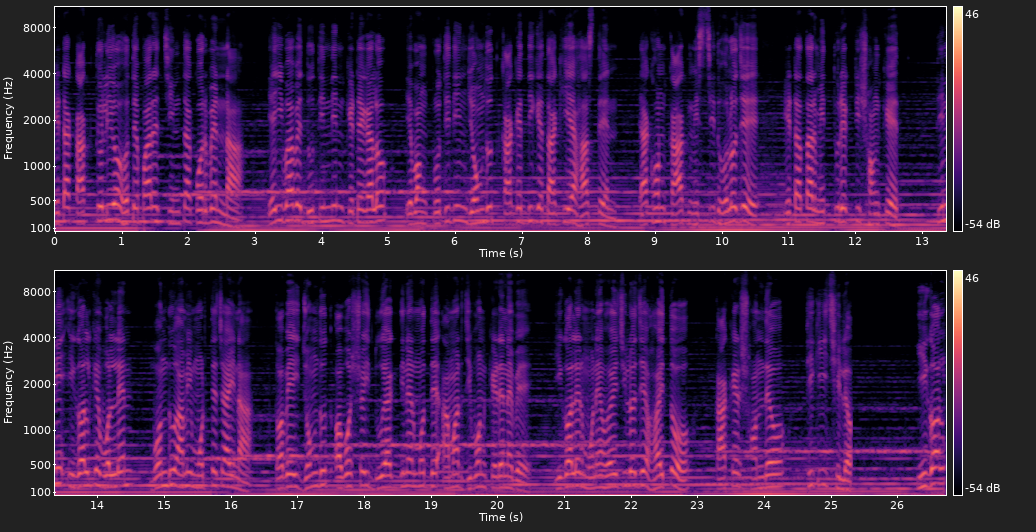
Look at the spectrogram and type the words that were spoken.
এটা কাকতলীয় হতে পারে, চিন্তা করবেন না। এইভাবে দু তিন দিন কেটে গেল এবং প্রতিদিন যমদূত কাকের দিকে তাকিয়ে হাসতেন। এখন কাক নিশ্চিত হলো যে এটা তার মৃত্যুর একটি সংকেত। তিনি ঈগলকে বললেন, বন্ধু, আমি মরতে চাই না, তবে এই যমদূত অবশ্যই দু একদিনের মধ্যে আমার জীবন কেড়ে নেবে। ঈগলের মনে হয়েছিল যে হয়তো কাকের সন্দেহ ঠিকই ছিল। ঈগল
